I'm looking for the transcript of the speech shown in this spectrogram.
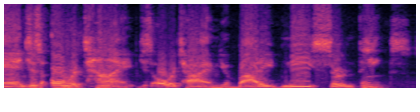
and just over time, just over time, your body needs certain things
